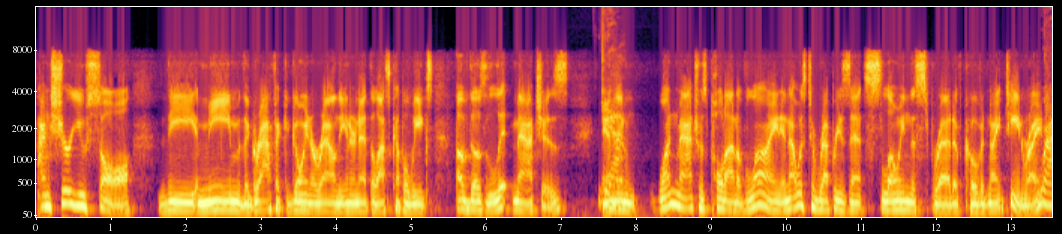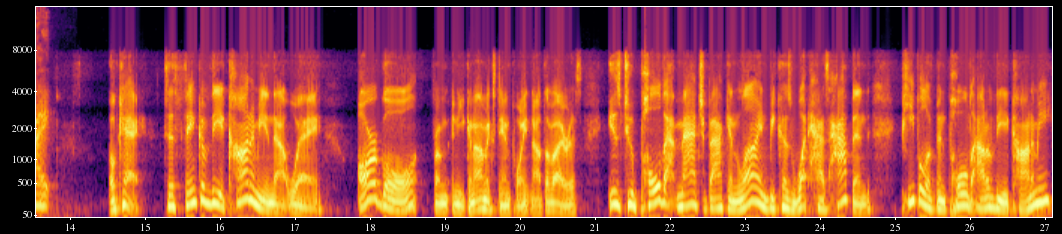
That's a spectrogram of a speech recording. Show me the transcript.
I'm sure you saw the meme, the graphic going around the internet the last couple of weeks of those lit matches. Yeah. And then one match was pulled out of line, and that was to represent slowing the spread of COVID 19, right? Right. Okay. To think of the economy in that way, our goal from an economic standpoint, not the virus, is to pull that match back in line because what has happened, people have been pulled out of the economy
